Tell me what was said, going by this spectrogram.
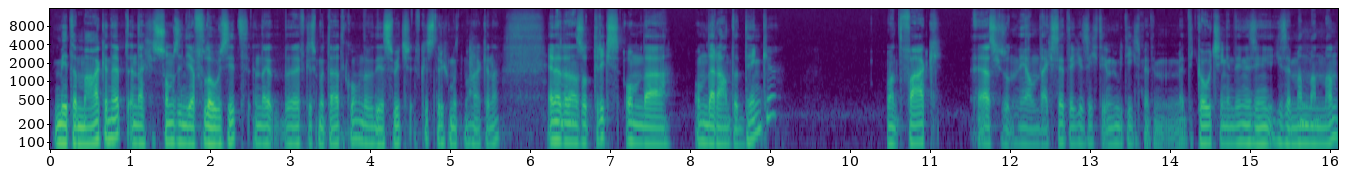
mee te maken hebt en dat je soms in die flow zit en dat dat even moet uitkomen, dat we die switch even terug moeten maken. Hè. En dat er dan zo tricks om, dat, om daaraan te denken. Want vaak, als je zo'n hele dag zit en je zegt in meetings met, met de coaching en dingen, en je zegt man, man, man,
